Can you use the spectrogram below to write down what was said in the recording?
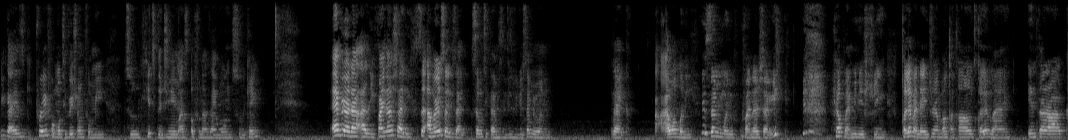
you guys pray for motivation for me to hit the gym as often as I want to, okay? Every other alley, financially, so I've already said this like 70 times in this video. Send me money. Like, I want money. Send me money financially. Help my ministry. Collect my Nigerian bank account. Collect my Interac.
